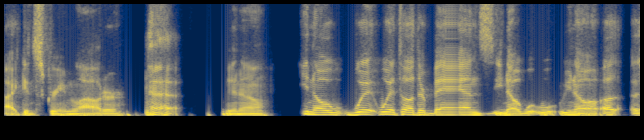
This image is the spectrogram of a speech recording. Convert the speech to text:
I can scream louder. you know you know with with other bands you know w- you know uh, uh,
